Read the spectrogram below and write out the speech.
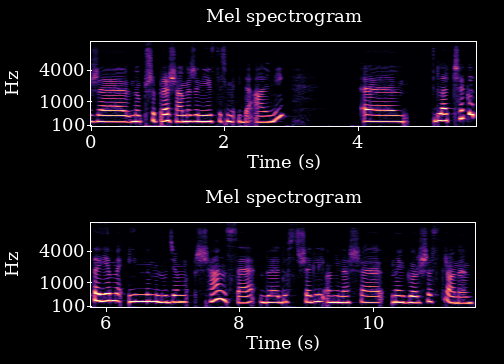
że no przepraszamy, że nie jesteśmy idealni? E, dlaczego dajemy innym ludziom szansę, by dostrzegli oni nasze najgorsze strony?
